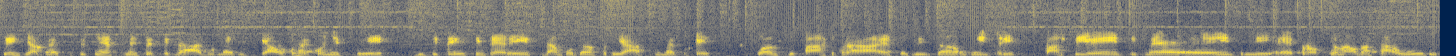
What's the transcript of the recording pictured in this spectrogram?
ser diabético, você tem essa necessidade né, de se auto-reconhecer, de se ter esse interesse da mudança de hábito, né? Porque quando se parte para essa visão entre paciente, né, é, entre é, profissional da saúde,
